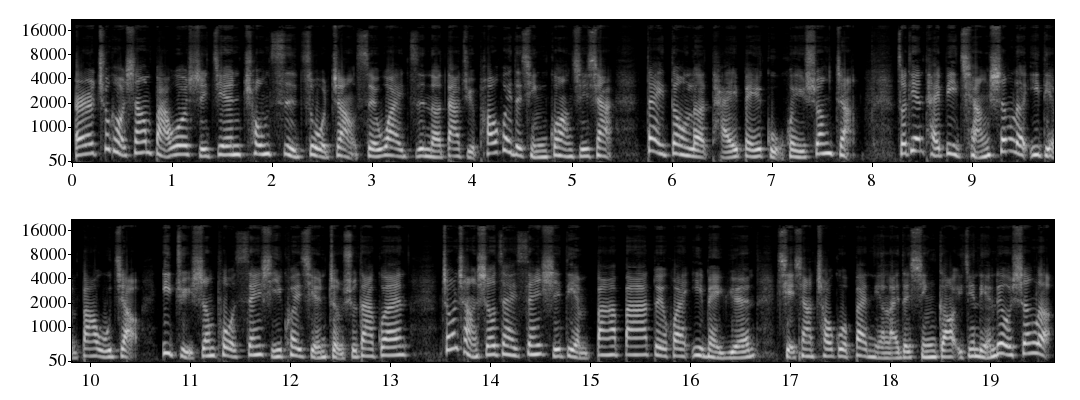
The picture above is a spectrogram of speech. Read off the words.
而出口商把握时间冲刺做账，所以外资呢大举抛汇的情况之下，带动了台北股汇双涨。昨天台币强升了一点八五角，一举升破三十一块钱整数大关，中场收在三十点八八兑换一美元，写下超过半年来的新高，已经连六升了。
